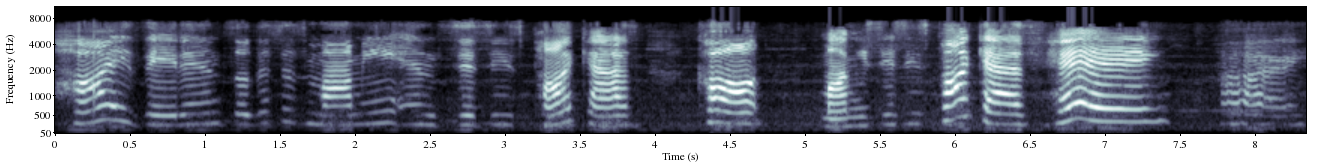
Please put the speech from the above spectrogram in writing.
Hi, Zayden. So this is Mommy and Sissy's podcast called Mommy Sissy's Podcast. Hey. Hi.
